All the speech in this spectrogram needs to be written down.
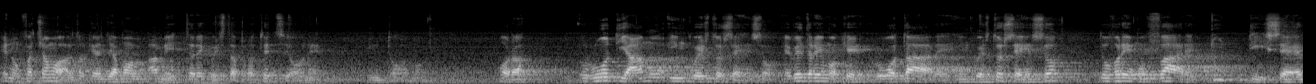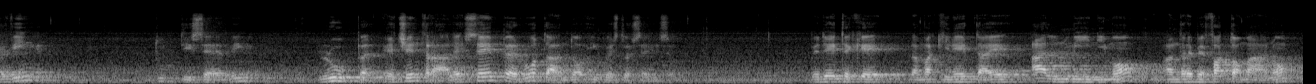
e non facciamo altro che andiamo a mettere questa protezione intorno. Ora ruotiamo in questo senso e vedremo che ruotare in questo senso dovremo fare tutti i serving, tutti i serving, loop e centrale, sempre ruotando in questo senso. Vedete che la macchinetta è al minimo, andrebbe fatto a mano,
